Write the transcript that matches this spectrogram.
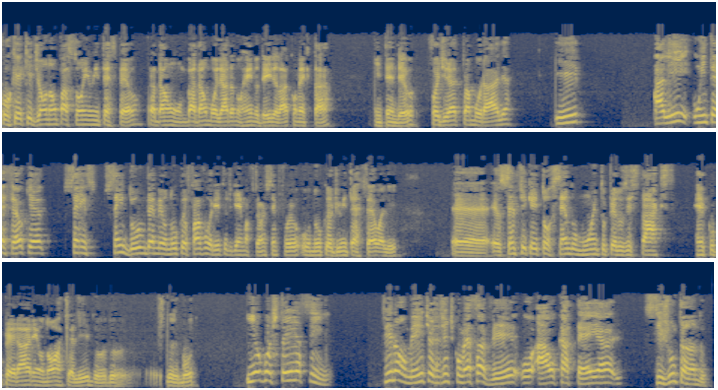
por que que John não passou em um Interfell para dar um, dar uma olhada no reino dele lá, como é que tá, entendeu? Foi direto para a muralha e ali o Interfell que é sem, sem dúvida é meu núcleo favorito de Game of Thrones, sempre foi o núcleo de Winterfell ali. É, eu sempre fiquei torcendo muito pelos Starks recuperarem o norte ali do, do, do esgoto. E eu gostei, assim, finalmente a gente começa a ver a Alcateia se juntando.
